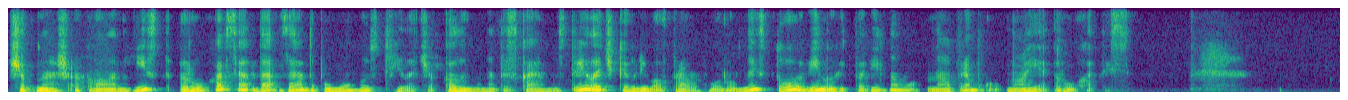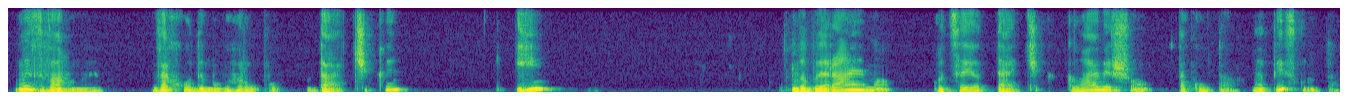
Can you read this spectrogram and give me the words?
щоб наш аквалангіст рухався за допомогою стрілочок. Коли ми натискаємо стрілочки вліво, вправо, вгору, вниз, то він у відповідному напрямку має рухатись. Ми з вами заходимо в групу датчики і вибираємо оцей от датчик, клавішу таку-то натискнуто.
